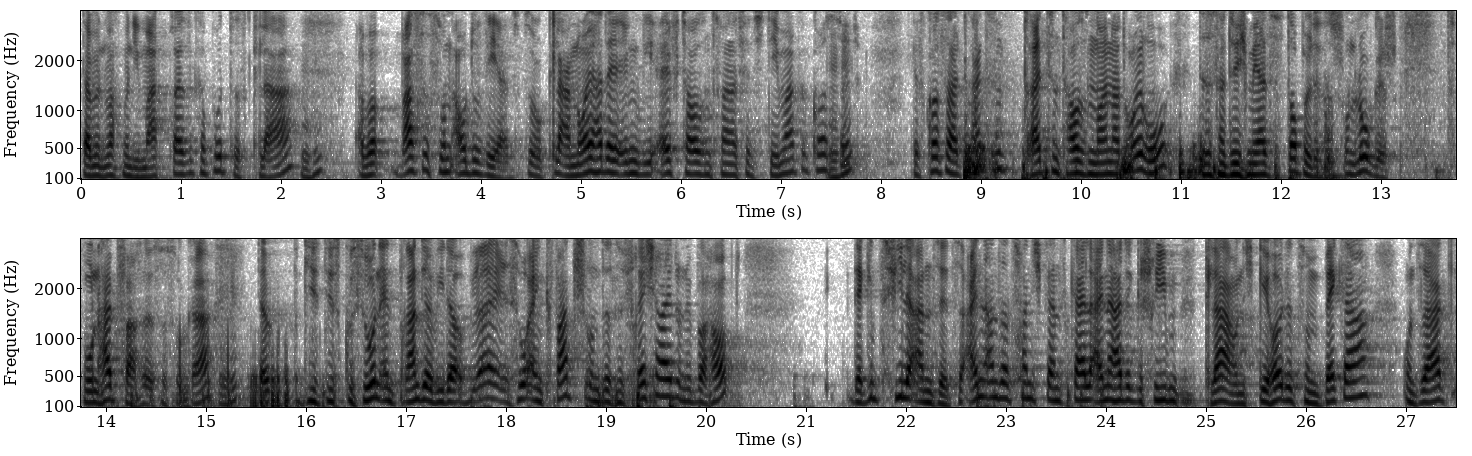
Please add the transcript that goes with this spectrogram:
damit macht man die Marktpreise kaputt, das ist klar. Aber was ist so ein Auto wert? So klar, neu hat er irgendwie 11.240 D-Mark gekostet. Jetzt kostet er halt 13 13.900 Euro. Das ist natürlich mehr als das Doppelte, das ist schon logisch. Zweieinhalbfache ist es sogar. Da, diese Diskussion entbrannt ja wieder, ja, ist so ein Quatsch und das ist eine Frechheit und überhaupt da gibt es viele Ansätze. Einen Ansatz fand ich ganz geil. Einer hatte geschrieben, klar, und ich gehe heute zum Bäcker und sage,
